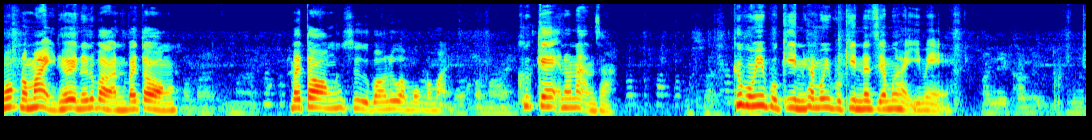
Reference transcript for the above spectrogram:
มกหน่อไม้เด้ยนึกหรือเปล่าอันใบตอง ใบตองสื่อบ่หรือว่ามกหน่อไม้คือแกะเนาะนั่นซะคือบ่มีผู้กินคันบ่มีผู้กินน่ะสิเอามือให้อีแม่อันนี้ข้าวนี่อืม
